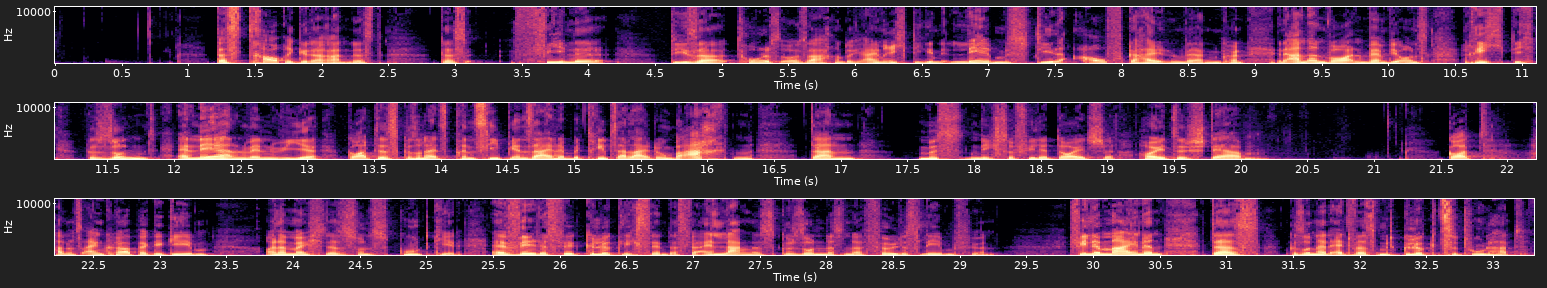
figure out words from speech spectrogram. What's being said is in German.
Das Traurige daran ist, dass viele dieser Todesursachen durch einen richtigen Lebensstil aufgehalten werden können. In anderen Worten, wenn wir uns richtig gesund ernähren, wenn wir Gottes Gesundheitsprinzipien, seine Betriebsanleitung beachten, dann müssten nicht so viele Deutsche heute sterben. Gott hat uns einen Körper gegeben und er möchte, dass es uns gut geht. Er will, dass wir glücklich sind, dass wir ein langes, gesundes und erfülltes Leben führen. Viele meinen, dass Gesundheit etwas mit Glück zu tun hat.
